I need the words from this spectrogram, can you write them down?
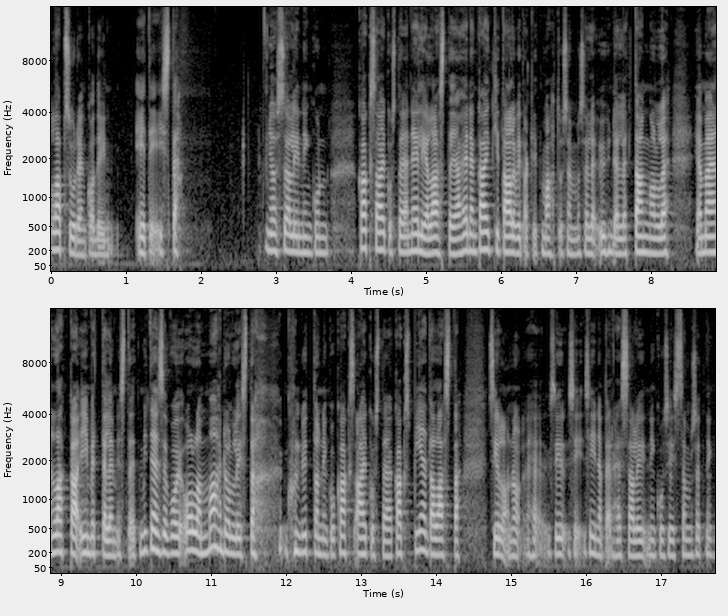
lapsuuden kodin eteistä, jossa oli niin kuin, kaksi aikuista ja neljä lasta, ja heidän kaikki talvitakit mahtu semmoiselle yhdelle tangolle, ja mä en lakkaa ihmettelemistä, että miten se voi olla mahdollista, kun nyt on niin kuin kaksi aikuista ja kaksi pientä lasta, silloin no, he, si, si, siinä perheessä oli niin kuin siis semmoiset niin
